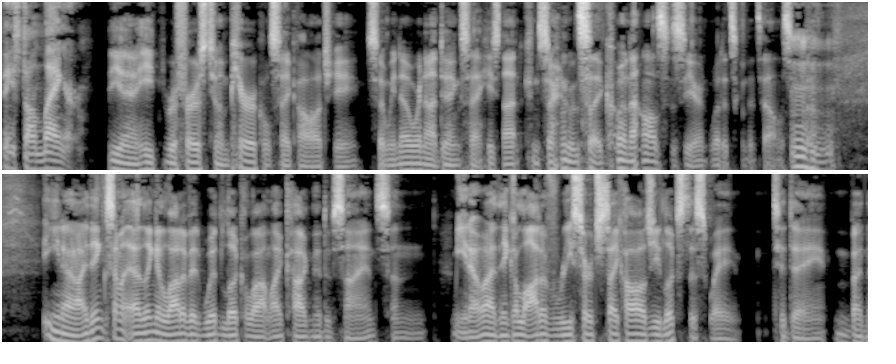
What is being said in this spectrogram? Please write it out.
based on Langer. Yeah, he refers to empirical psychology. So we know we're not doing psych. He's not concerned with psychoanalysis here and what it's going to tell us. Mm-hmm. But, you know, I think some, I think a lot of it would look a lot like cognitive science. And, you know, I think a lot of research psychology looks this way today. But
